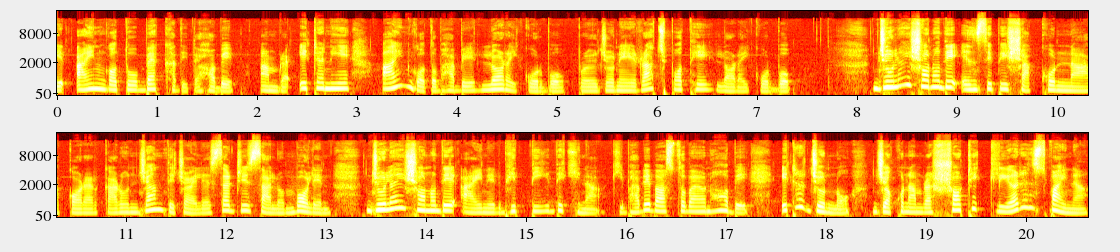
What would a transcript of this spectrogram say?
এর আইনগত ব্যাখ্যা দিতে হবে। আমরা এটা নিয়ে আইনগতভাবে লড়াই করব, প্রয়োজনে রাজপথে লড়াই করব। জুলাই সনদে এনসিপি স্বাক্ষর না করার কারণ জানতে চাইলে সার্জি সালম বলেন, জুলাই সনদে আইনের ভিত্তি দেখি না, কীভাবে বাস্তবায়ন হবে এটার জন্য যখন আমরা সঠিক ক্লিয়ারেন্স পাই না,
